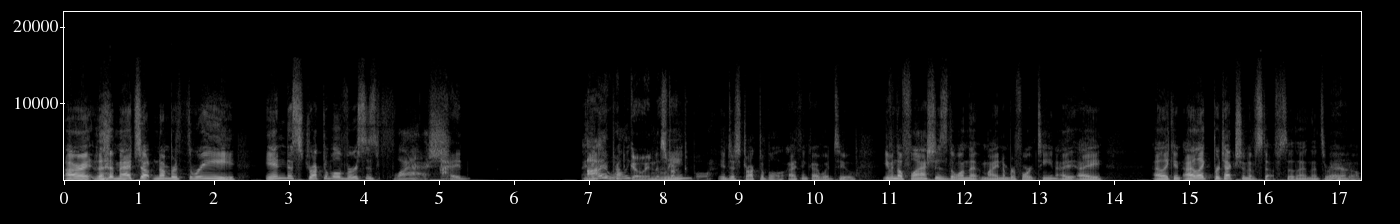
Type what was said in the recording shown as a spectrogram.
All right, the matchup number three: Indestructible versus Flash. I'd, think I I'd would probably go indestructible. Indestructible. I think I would too. Even though Flash is the one that my number fourteen, I I, I like. I like protection of stuff, so then that's where Yeah, I go.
